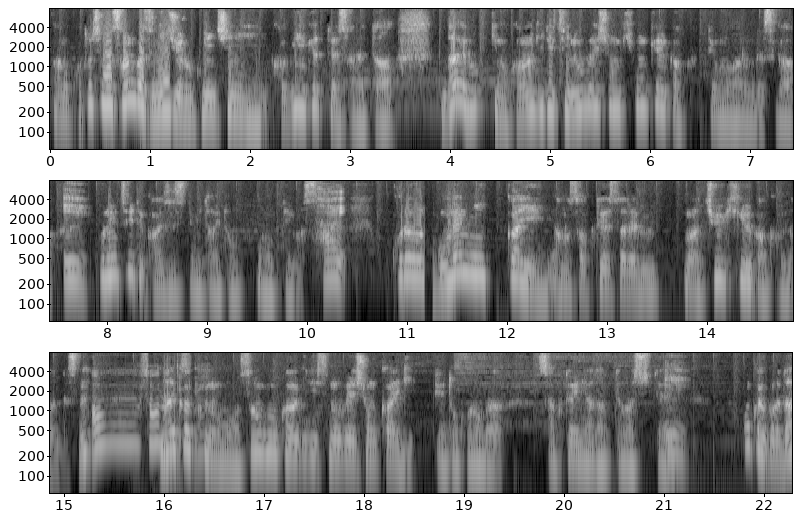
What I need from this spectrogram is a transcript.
あの、今年の3月26日に閣議決定された第6期の科学技術イノベーション基本計画っていうものがあるんですが、ええ。これについて解説してみたいと思っています。はい。これは5年に1回あの策定される、まあ、中期計画なんですね。おーそうなん内ですね閣の総合科学技術イノベーション会議っていうところが策定に当たってまして、ええ今回これ第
